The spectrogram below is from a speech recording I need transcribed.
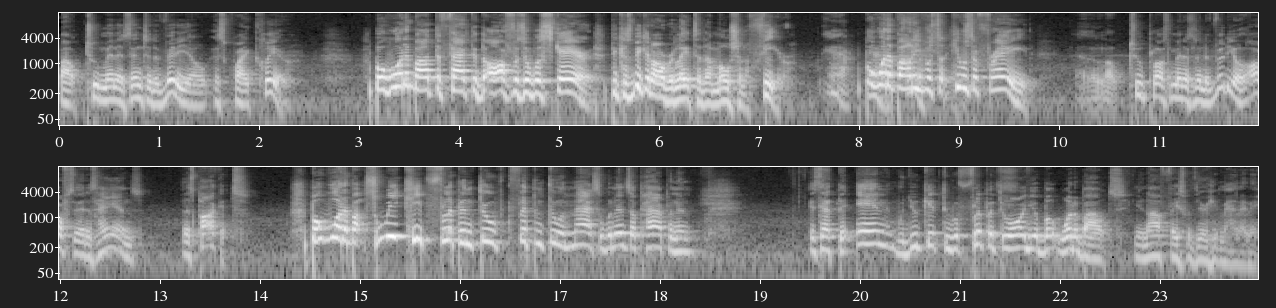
About two minutes into the video, it's quite clear. But what about the fact that the officer was scared? Because we can all relate to the emotion of fear. Yeah. But what about he was he was afraid? Two plus minutes in the video, the officer had his hands in his pockets. But what about so we keep flipping through, flipping through and max, and what ends up happening is at the end, when you get through flipping through all your but what abouts, you're now faced with your humanity.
